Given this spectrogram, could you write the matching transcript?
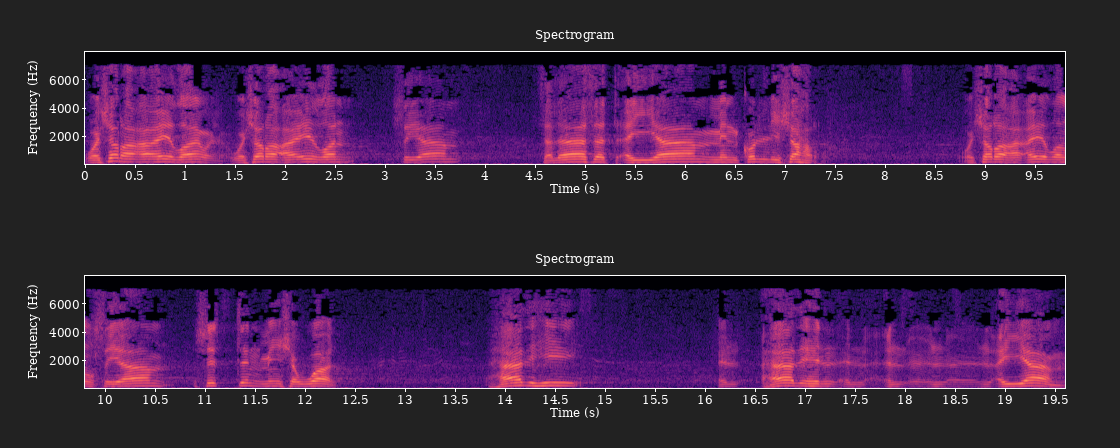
وشرع أيضا وشرع أيضا صيام ثلاثة أيام من كل شهر. وشرع أيضا صيام ست من شوال. هذه ال هذه ال ال ال ال الأيام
